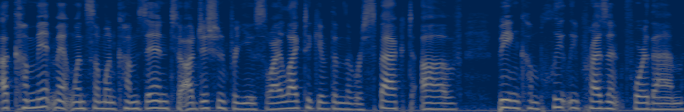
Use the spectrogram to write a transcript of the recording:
a commitment when someone comes in to audition for you. So i like to give them the respect of being completely present for them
